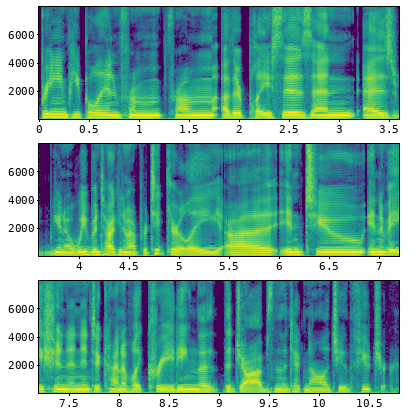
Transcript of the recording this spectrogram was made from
bringing people in from from other places? And as you know we've been talking about particularly uh, into innovation and into kind of like creating the the jobs and the technology of the future.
